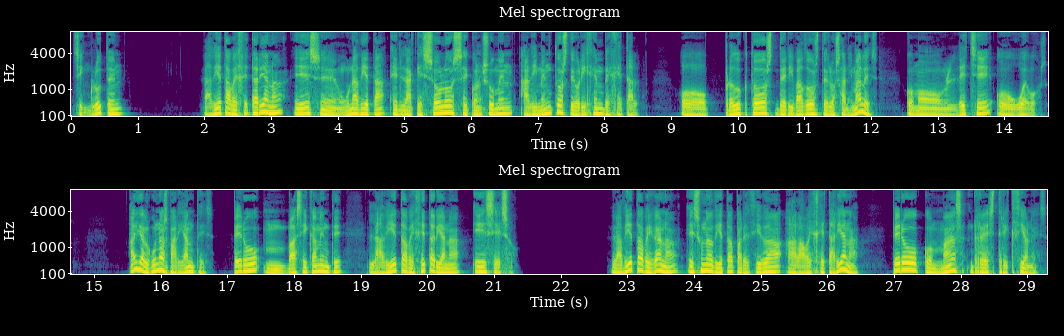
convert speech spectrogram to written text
sin gluten. La dieta vegetariana es eh, una dieta en la que solo se consumen alimentos de origen vegetal, o productos derivados de los animales, como leche o huevos. Hay algunas variantes, pero mm, básicamente la dieta vegetariana es eso. La dieta vegana es una dieta parecida a la vegetariana, pero con más restricciones.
